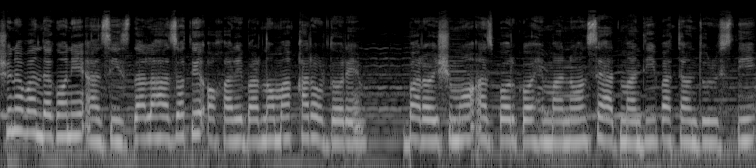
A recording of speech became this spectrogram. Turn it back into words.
شنواندگانی عزیز در لحظات آخری برنامه قرار داریم. برای شما از بارگاه منان، سهدمندی و تندرستی،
